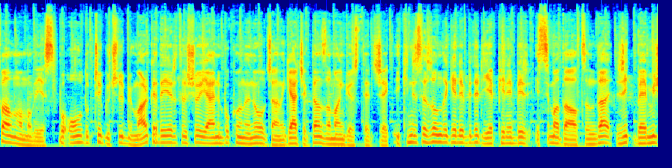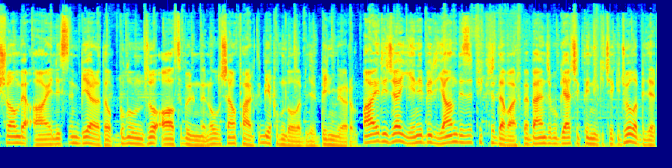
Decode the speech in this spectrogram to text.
almamalıyız. Bu oldukça güçlü bir marka değeri taşıyor yani bu konu ne olacağını gerçekten zaman gösterecek. İkinci sezonda gelebilir yepyeni bir isim adı altında Rick ve Michonne ve ailesinin bir arada bulunduğu 6 bölümden oluşan farklı bir yapım da olabilir bilmiyorum. Ayrıca yeni bir yan dizi fikri de var ve bence bu gerçekten ilgi çekici olabilir.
